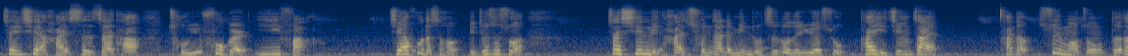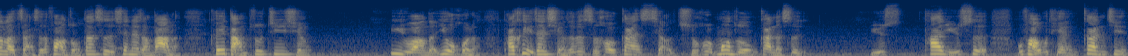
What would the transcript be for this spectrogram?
这一切还是在他处于父辈依法监护的时候，也就是说，在心里还存在着民主制度的约束。他已经在。他的睡梦中得到了暂时的放纵，但是现在长大了，可以挡不住激情、欲望的诱惑了。他可以在醒着的时候干小时候梦中干的事，于是他于是无法无天，干尽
